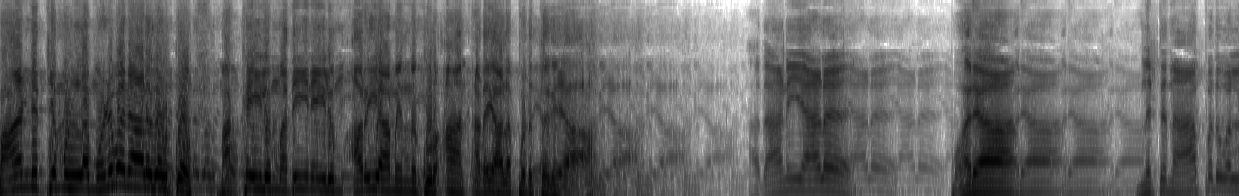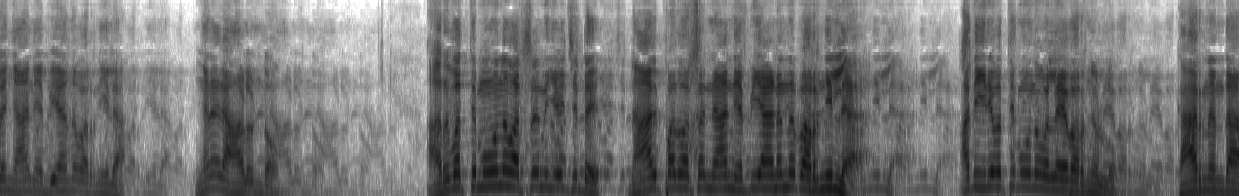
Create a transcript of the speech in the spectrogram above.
പാണ്ഡിത്യമുള്ള മുഴുവൻ ആളുകൾക്കും മക്കയിലും മദീനയിലും അറിയാമെന്ന് ഖുർആൻ അടയാളപ്പെടുത്തുകയാ. അതാണ് ഇയാൾ പോരാ. എന്നിട്ട് നാപ്പത് കൊല്ലം ഞാൻ നബിയാന്ന് പറഞ്ഞില്ല. ഇങ്ങനെ ഒരാളുണ്ടോ? അറുപത്തിമൂന്ന് വർഷം ജീവിച്ചിട്ട് നാൽപ്പത് വർഷം ഞാൻ നബിയാണെന്ന് പറഞ്ഞില്ല. അത് ഇരുപത്തിമൂന്ന് കൊല്ലേ പറഞ്ഞുള്ളൂ. കാരണം എന്താ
